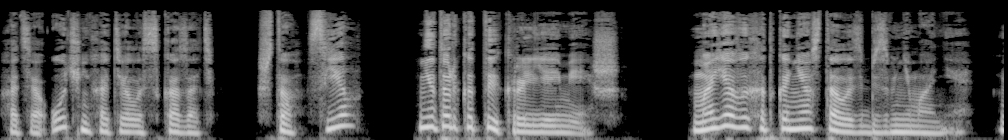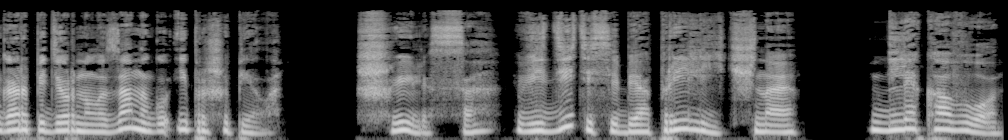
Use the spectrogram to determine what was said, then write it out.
хотя очень хотелось сказать. Что, съел? Не только ты крылья имеешь. Моя выходка не осталась без внимания. Гарпи дернула за ногу и прошипела. «Шилеса, ведите себя прилично». «Для кого?»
